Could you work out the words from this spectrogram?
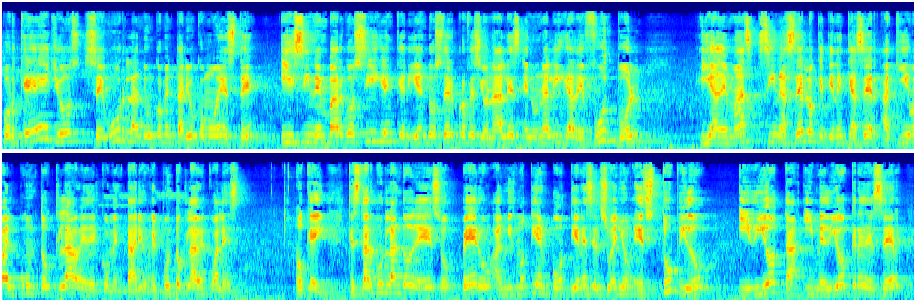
¿por qué ellos se burlan de un comentario como este y sin embargo siguen queriendo ser profesionales en una liga de fútbol? y además sin hacer lo que tienen que hacer. Aquí va el punto clave del comentario. El punto clave cuál es? Ok, te estás burlando de eso, pero al mismo tiempo tienes el sueño estúpido, idiota y mediocre de ser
